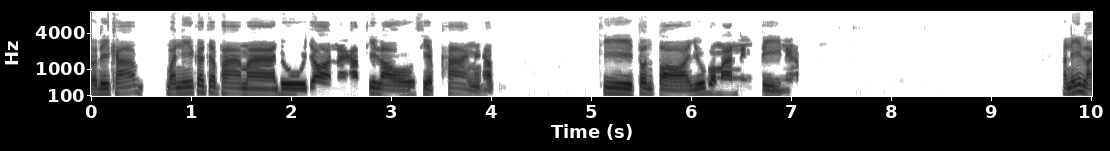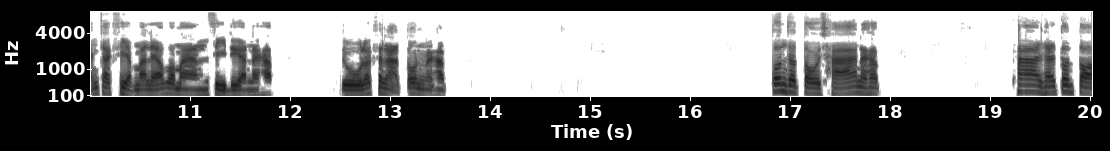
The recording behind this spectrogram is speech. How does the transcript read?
วัสดีครับ วันนี้ก็จะพามาดูยอดนะครับ ที่เราเสียบข้างนะครับ ที่ต้นตออายุประมาณหนึ่งปีนะครับ อันนี้หลังจากเสียบมาแล้วประมาณสี่เดือนนะครับ ดูลักษณะต้นนะครับ ต้นจะโตช้านะครับ ถ้าใช้ต้นตอ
